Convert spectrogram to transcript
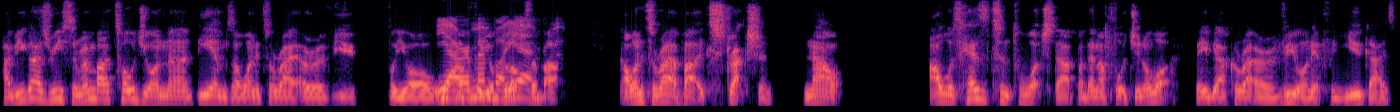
have you guys recent? Remember, I told you on uh, DMs I wanted to write a review for your Yeah, uh, for your blogs yeah. about. I wanted to write about extraction. Now, I was hesitant to watch that, but then I thought, you know what? Maybe I could write a review on it for you guys.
